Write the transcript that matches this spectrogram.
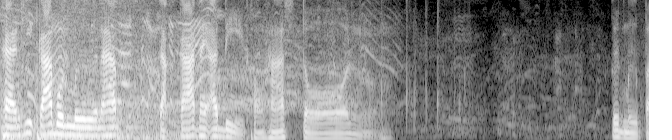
แทนที่การ์ดบนมือนะครับ จากการ์ดในอดีตของฮาร์สโตนขึ้นมือไป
